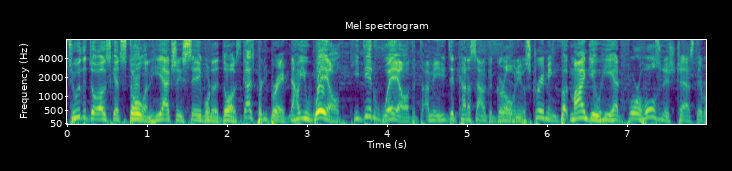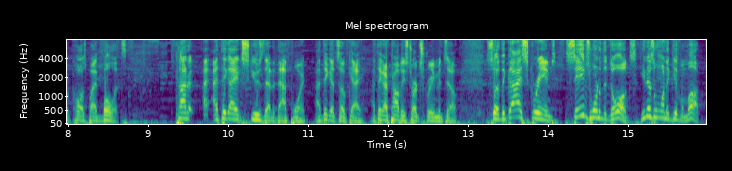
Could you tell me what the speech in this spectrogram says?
Two of the dogs get stolen. He actually saved one of the dogs. The guy's pretty brave. Now, he wailed. He did wail. I mean, he did kind of sound like a girl when he was screaming. But mind you, he had four holes in his chest. They were caused by bullets kind of I I think I excuse that at that point. I think it's okay. I think I'd probably start screaming too. So the guy screams, saves one of the dogs. He doesn't want to give him up.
